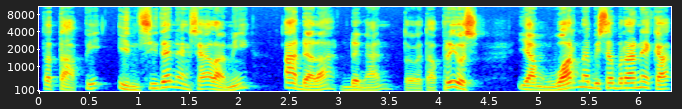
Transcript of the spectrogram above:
tetapi insiden yang saya alami adalah dengan Toyota Prius yang warna bisa beraneka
